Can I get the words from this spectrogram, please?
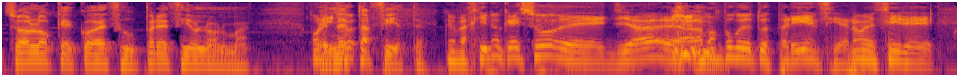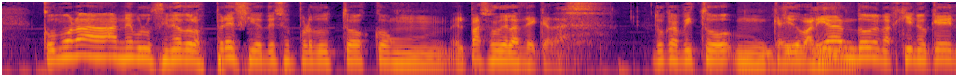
son los que coge su precio normal. en estas fiestas. Me imagino que eso eh, ya eh, hablamos un poco de tu experiencia, ¿no? Es decir, ¿cómo han evolucionado los precios de esos productos con el paso de las décadas? Tú que has visto mm, que ha ido variando, me imagino que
